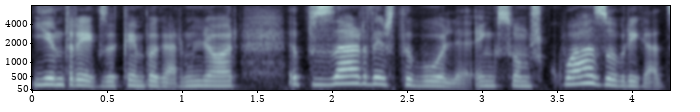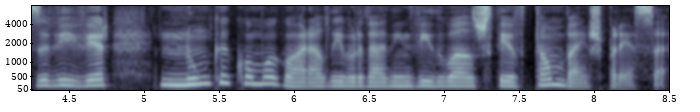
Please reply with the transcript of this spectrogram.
e entregues a quem pagar melhor, apesar desta bolha em que somos quase obrigados a viver, nunca como agora a liberdade individual esteve tão bem expressa.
